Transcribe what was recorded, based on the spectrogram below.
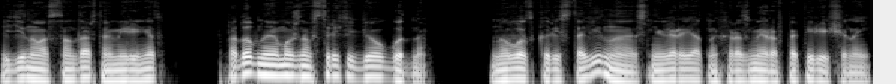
единого стандарта в мире нет. Подобное можно встретить где угодно. Но вот крестовина с невероятных размеров поперечиной,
